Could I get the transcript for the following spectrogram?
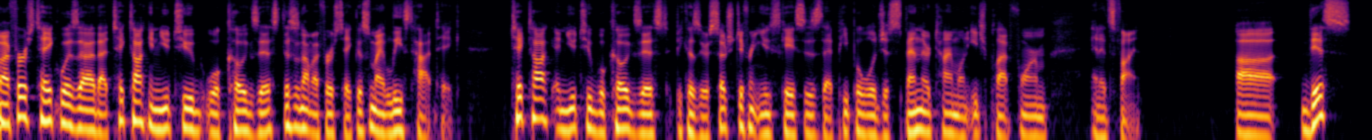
my first take was uh, that TikTok and YouTube will coexist. This is not my first take. This is my least hot take. TikTok and YouTube will coexist because there's such different use cases that people will just spend their time on each platform, and it's fine. Uh, this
